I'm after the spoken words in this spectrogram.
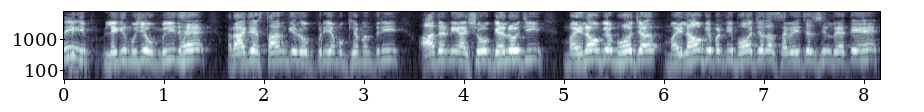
लेकिन लेकिन मुझे उम्मीद है राजस्थान के लोकप्रिय मुख्यमंत्री आदरणीय अशोक गहलोत जी महिलाओं के बहुत महिलाओं के प्रति बहुत ज़्यादा संवेदनशील रहते हैं।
